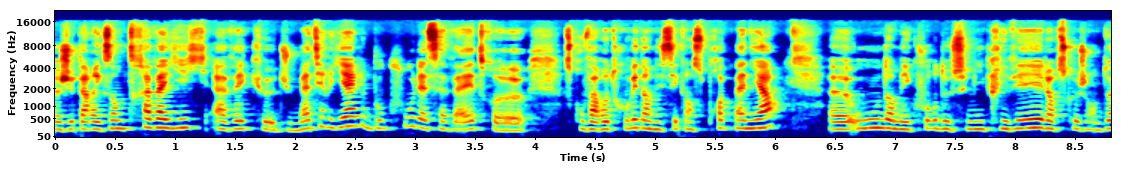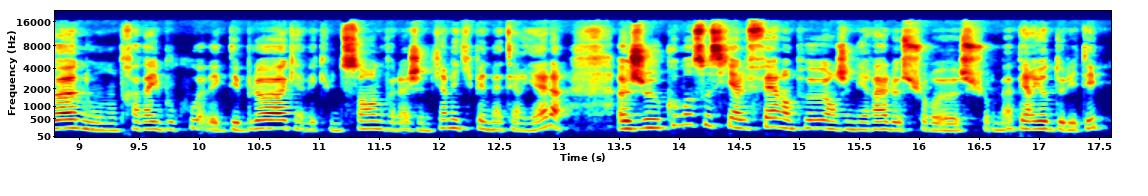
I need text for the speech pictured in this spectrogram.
Euh, je vais par exemple travailler avec euh, du matériel beaucoup. Là, ça va être ce qu'on va retrouver dans les séquences Propmania ou dans mes cours de semi-privé lorsque j'en donne où on travaille beaucoup avec des blocs, avec une sangle. Voilà, j'aime bien m'équiper de matériel. je commence aussi à le faire un peu en général sur, sur ma période de l'été.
